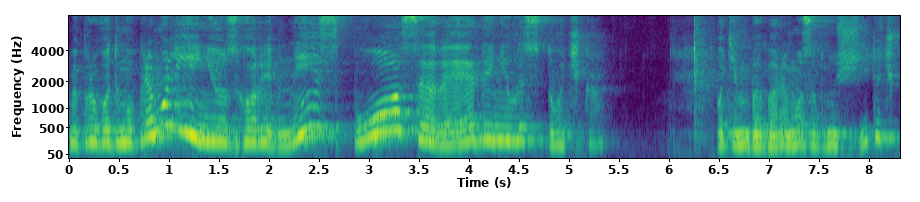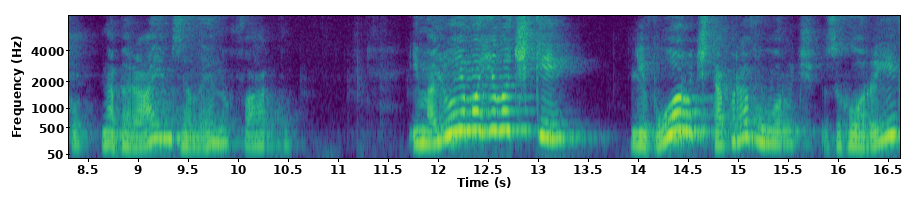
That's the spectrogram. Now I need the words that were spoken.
ми проводимо пряму лінію згори вниз посередині листочка. Потім ми беремо зубну щіточку, набираємо зелену фарбу. І малюємо гілочки ліворуч та праворуч, згори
